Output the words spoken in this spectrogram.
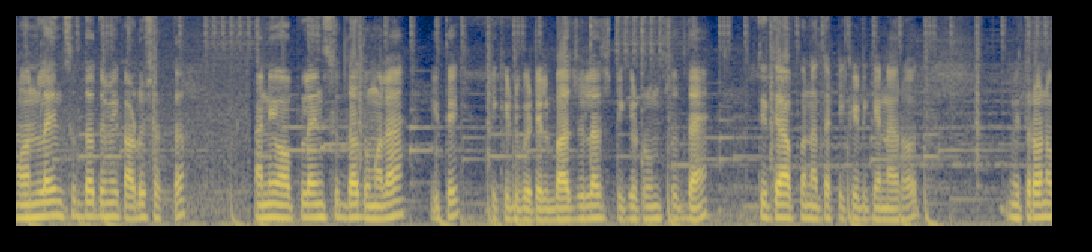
ऑनलाईनसुद्धा तुम्ही काढू शकता. आणि ऑफलाईनसुद्धा तुम्हाला इथे तिकीट भेटेल. बाजूलाच तिकीट रूमसुद्धा आहे. तिथे आपण आता तिकीट घेणार आहोत. मित्रांनो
